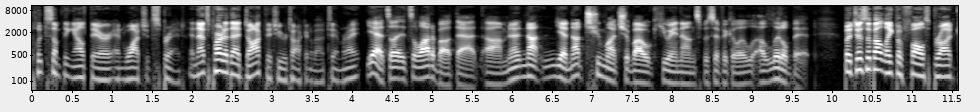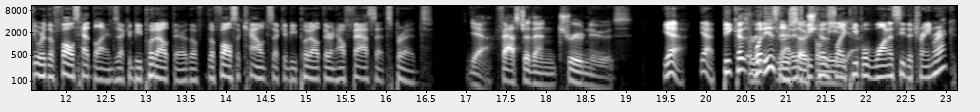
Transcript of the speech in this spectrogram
put something out there and watch it spread. And that's part of that doc that you were talking about, Tim, right? Yeah, it's a, it's a lot about that. Um, not yeah, not too much about QAnon specifically, a, a little bit but just about like the false broad or the false headlines that can be put out there, the the false accounts that can be put out there, and how fast that spreads. Yeah, faster than true news. Yeah, yeah. Because through, what is that? Is because media. like people want to see the train wreck?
